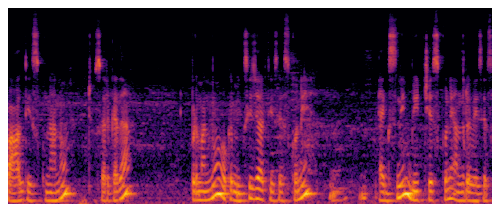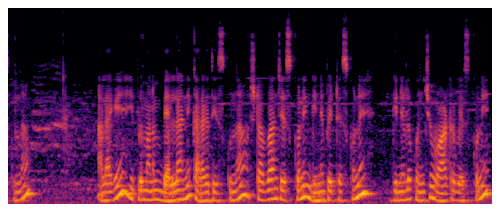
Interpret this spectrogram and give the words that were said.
పాలు తీసుకున్నాను. చూసారు కదా? ఇప్పుడు మనము ఒక మిక్సీ జార్ తీసేసుకొని ఎగ్స్ని బీట్ చేసుకొని అందులో వేసేసుకుందాం. అలాగే ఇప్పుడు మనం బెల్లాన్ని కరగ తీసుకుందాం స్టవ్ ఆన్ చేసుకొని గిన్నె పెట్టేసుకొని గిన్నెలో కొంచెం వాటర్ వేసుకొని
